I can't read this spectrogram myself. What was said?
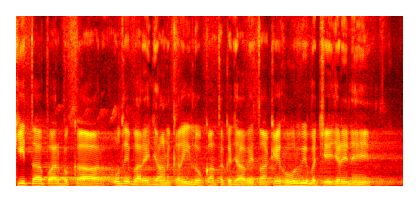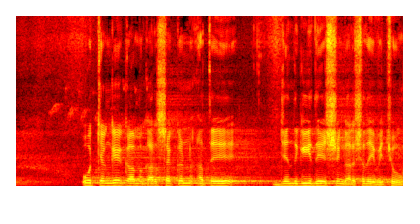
ਕੀਤਾ ਪਰਬਕਾਰ ਉਹਦੇ ਬਾਰੇ ਜਾਣਕਾਰੀ ਲੋਕਾਂ ਤੱਕ ਜਾਵੇ ਤਾਂ ਕਿ ਹੋਰ ਵੀ ਬੱਚੇ ਜਿਹੜੇ ਨੇ ਉਹ ਚੰਗੇ ਕੰਮ ਕਰ ਸਕਣ ਅਤੇ ਜ਼ਿੰਦਗੀ ਦੇ ਸੰਘਰਸ਼ ਦੇ ਵਿੱਚੋਂ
